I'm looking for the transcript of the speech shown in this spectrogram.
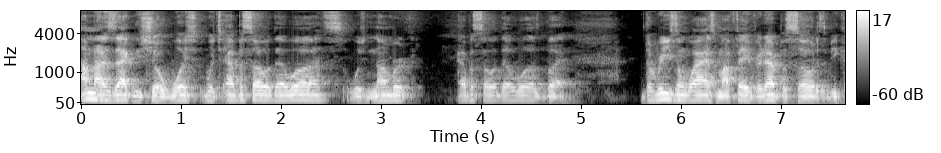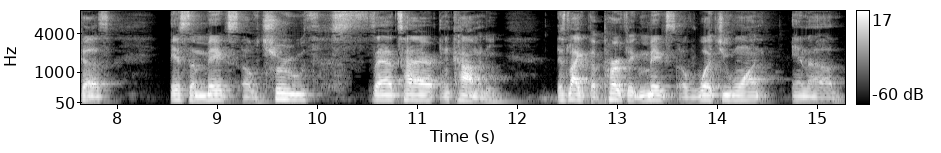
I'm not exactly sure which which episode that was, which numbered episode that was, but the reason why it's my favorite episode is because it's a mix of truth, satire, and comedy it's like the perfect mix of what you want in a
